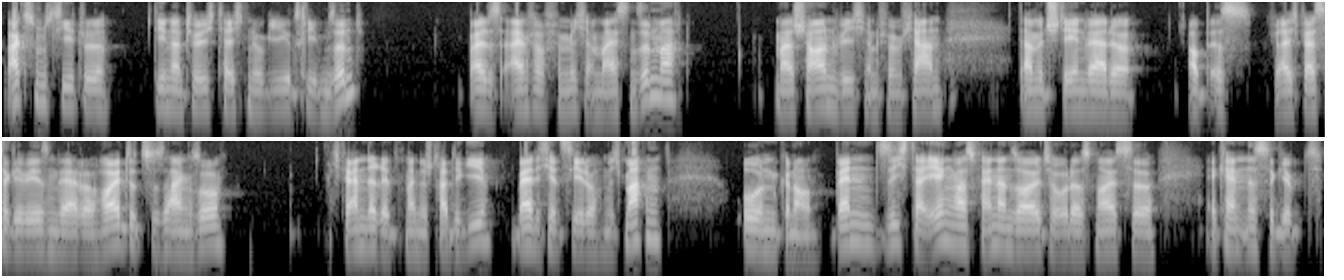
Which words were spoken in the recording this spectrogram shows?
Wachstumstitel, die natürlich technologiegetrieben sind weil es einfach für mich am meisten Sinn macht. Mal schauen, wie ich in fünf Jahren damit stehen werde, ob es vielleicht besser gewesen wäre, heute zu sagen, so, ich verändere jetzt meine Strategie, werde ich jetzt jedoch nicht machen. Und genau, wenn sich da irgendwas verändern sollte oder es neueste Erkenntnisse gibt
